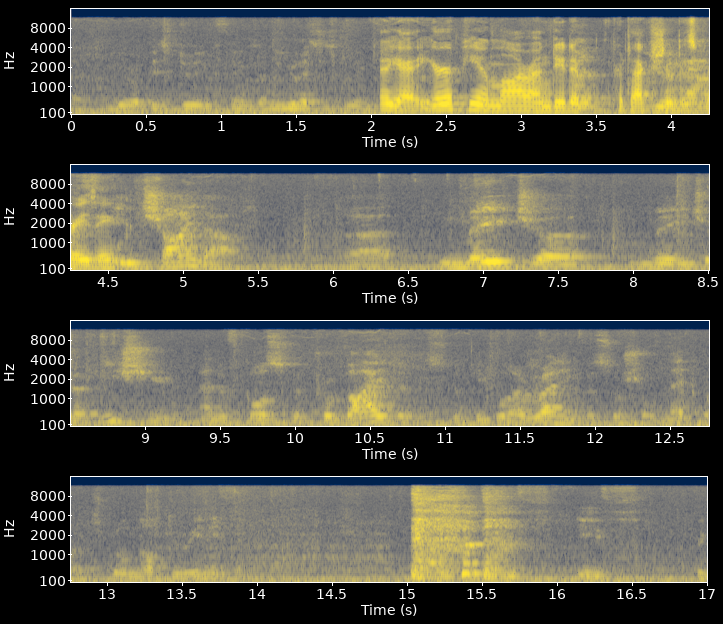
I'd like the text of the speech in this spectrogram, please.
uh, Europe is doing things and the US is doing things. Oh yeah. European law around data But protection is crazy. In China, uh, major, major issue, and of course the providers, the people who are running the social networks, will not do anything about it. If, if the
